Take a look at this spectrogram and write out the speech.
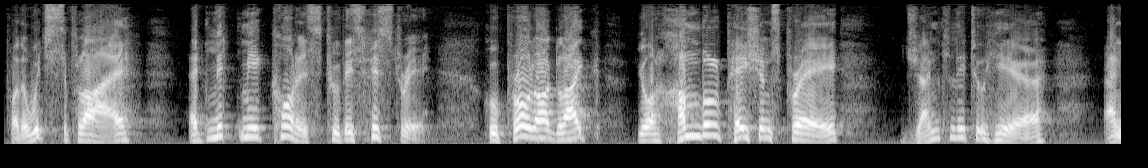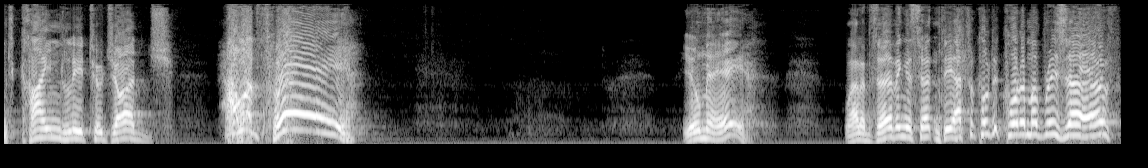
For the which supply, admit me chorus to this history, who prologue like your humble patience pray, gently to hear and kindly to judge. Would pray! You may, while observing a certain theatrical decorum of reserve,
